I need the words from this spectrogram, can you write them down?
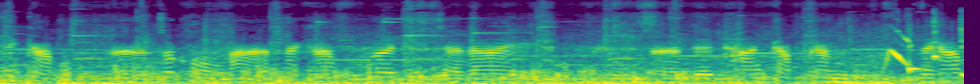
ให้กับเจ้าของร้านนะครับ เพื่อที่จะได้เดินทางกลับกันนะครับ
